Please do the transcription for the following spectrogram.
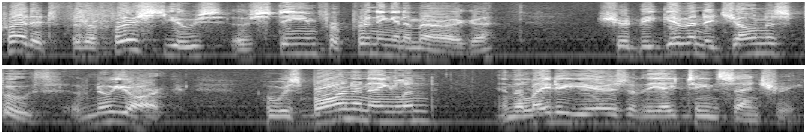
credit for the first use of steam for printing in America should be given to Jonas Booth of New York, who was born in England in the later years of the 18th century.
